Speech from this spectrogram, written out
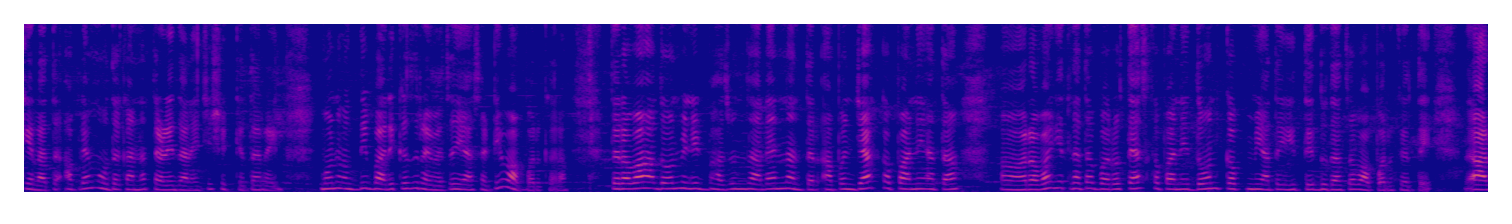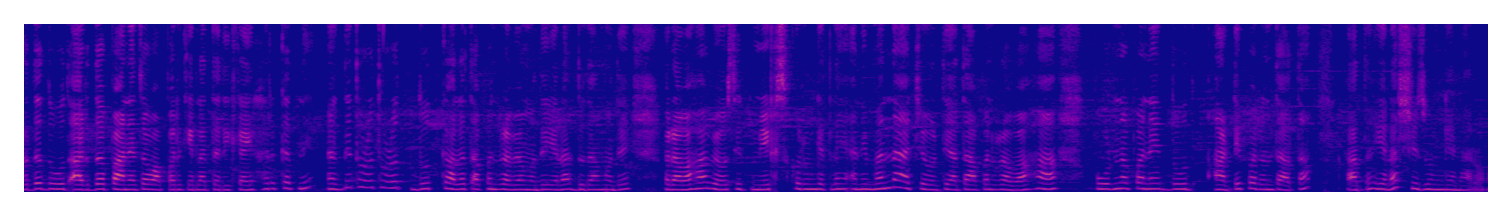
केला तर आपल्या मोदकांना तळे जाण्याची शक्यता राहील. म्हणून अगदी बारीकच रव्याचा यासाठी वापर करा. तर रवा दोन मिनिट भाजून झाल्यानंतर आपण ज्या कपाने आता रवा घेतला तर बरोबर त्याच कपाने दोन कप मी आता इथे दुधाचा वापर करते. अर्धं दूध अर्धं पाण्याचा वापर केला तरी काही हरकत नाही. अगदी थोडं थोडं दूध घालत आपण रव्यामध्ये याला दुधामध्ये रवा हा व्यवस्थित मिक्स करून घेतला आहे आणि मंद आचेवरती आता आपण रवा हा पूर्णपणे दूध आटेपर्यंत आता आता याला शिजवून घेणार आहोत.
